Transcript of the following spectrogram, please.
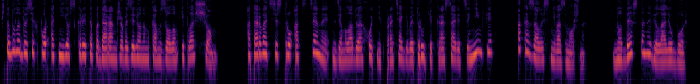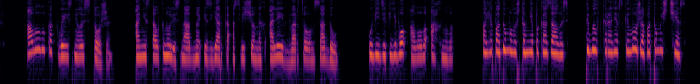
что было до сих пор от нее скрыто под оранжево-зеленым камзолом и плащом. Оторвать сестру от сцены, где молодой охотник протягивает руки к красавице-нимфе, оказалось невозможно. Но Дестона вела любовь. А Лулу, как выяснилось, тоже. Они столкнулись на одной из ярко освещенных аллей в дворцовом саду. Увидев его, Алола ахнула. «А я подумала, что мне показалось. Ты был в королевской ложе, а потом исчез.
